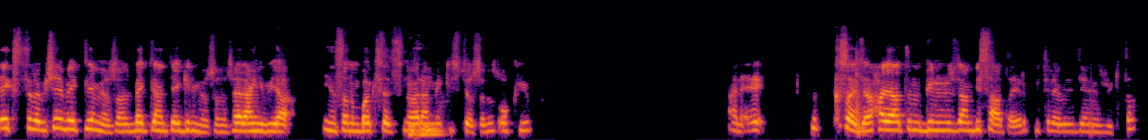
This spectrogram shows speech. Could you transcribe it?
Ekstra bir şey beklemiyorsanız, beklentiye girmiyorsanız, herhangi bir ya, insanın bakış açısını öğrenmek istiyorsanız okuyup hani e, kısaca hayatınız gününüzden bir saat ayırıp bitirebileceğiniz bir kitap.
